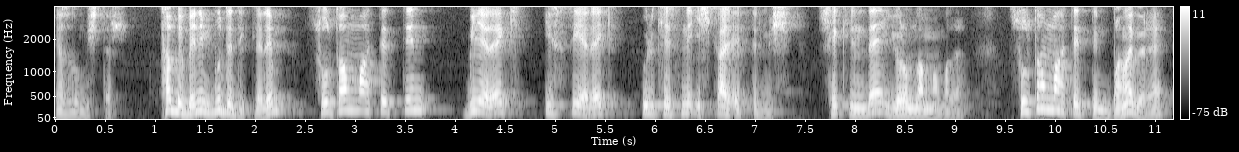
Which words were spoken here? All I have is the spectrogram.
yazılmıştır. Tabi benim bu dediklerim Sultan Vahdettin bilerek, isteyerek ülkesini işgal ettirmiş şeklinde yorumlanmamalı. Sultan Vahdettin bana göre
